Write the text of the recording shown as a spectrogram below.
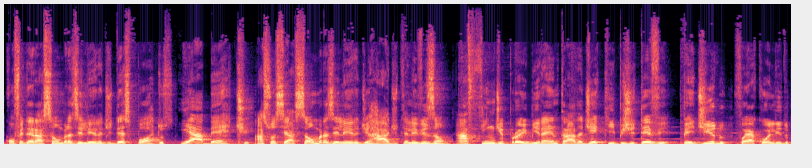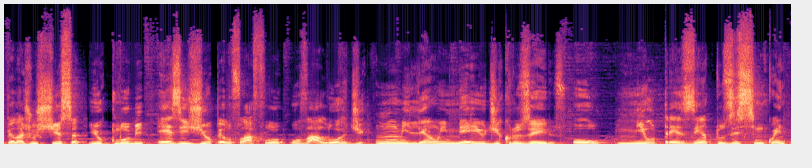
Confederação Brasileira de Desportos, e a ABERT, Associação Brasileira de Rádio e Televisão, a fim de proibir a entrada de equipes de TV. O pedido foi acolhido pela Justiça e o clube exigiu pelo Fla-Flu o valor de um milhão e meio de cruzeiros, ou 1.356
